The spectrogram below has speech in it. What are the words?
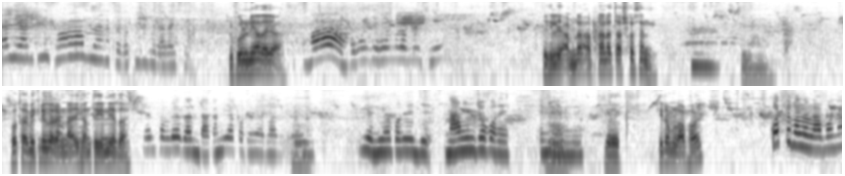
ডালি সব চুরি করে কি ফুল নেওয়া জায়গা হ্যাঁ ওই যে হেমরা বলছি এগুলি আমরা আপনারা চাষ করছেন? কোথায় বিক্রি করেন না এখান থেকে নিয়ে যায়? ঢাকা নিয়ে করে আবার ইয়ে নিয়ে করে যে নামঞ্জ করে এমনি এমনি। কিরম লাভ হয়? কত ভালো লাভ হয় না।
